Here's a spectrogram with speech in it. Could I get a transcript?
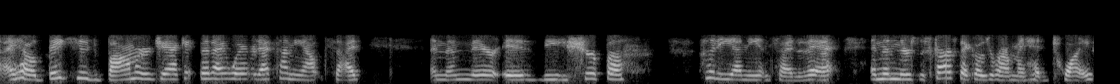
I have a big huge bomber jacket that I wear, that's on the outside. And then there is the Sherpa hoodie on the inside of that. And then there's the scarf that goes around my head twice.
